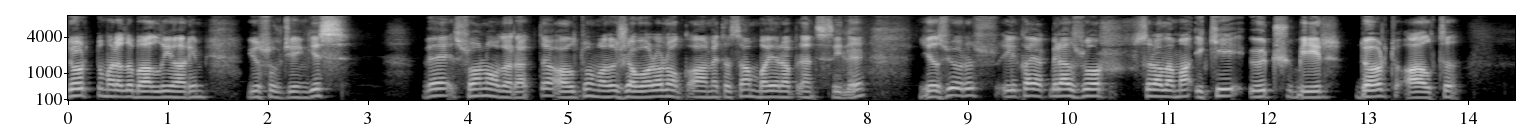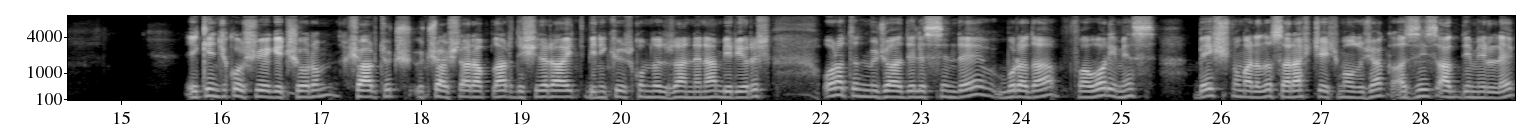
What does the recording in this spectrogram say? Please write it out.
4 numaralı Ballı Yarim Yusuf Cengiz. Ve son olarak da 6 numaralı Javarolog Ahmet Hasan Bayar Aprentisiyle yazıyoruz. İlk ayak biraz zor. Sıralama 2, 3, 1, 4, 6. İkinci koşuya geçiyorum. Şart 3. 3 yaşlı Araplar dişilere ait 1200 kumda düzenlenen bir yarış. 10 atın mücadelesinde burada favorimiz 5 numaralı Saraç Çeşme olacak. Aziz Akdemir'le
